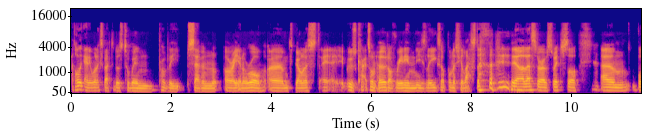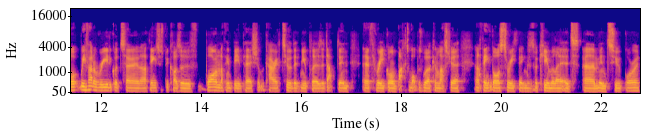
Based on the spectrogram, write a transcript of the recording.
I don't think anyone expected us to win probably seven or eight in a row. Um, to be honest, it, it was of unheard of really in these leagues up unless you're Leicester. yeah, Leicester have switched. So, um, but we've had a really good turn. I think it's just because of one, I think being patient with Carrick, two, of the new players adapting, and three, going back to what was working last year. And I think those three things have accumulated um, into Boro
